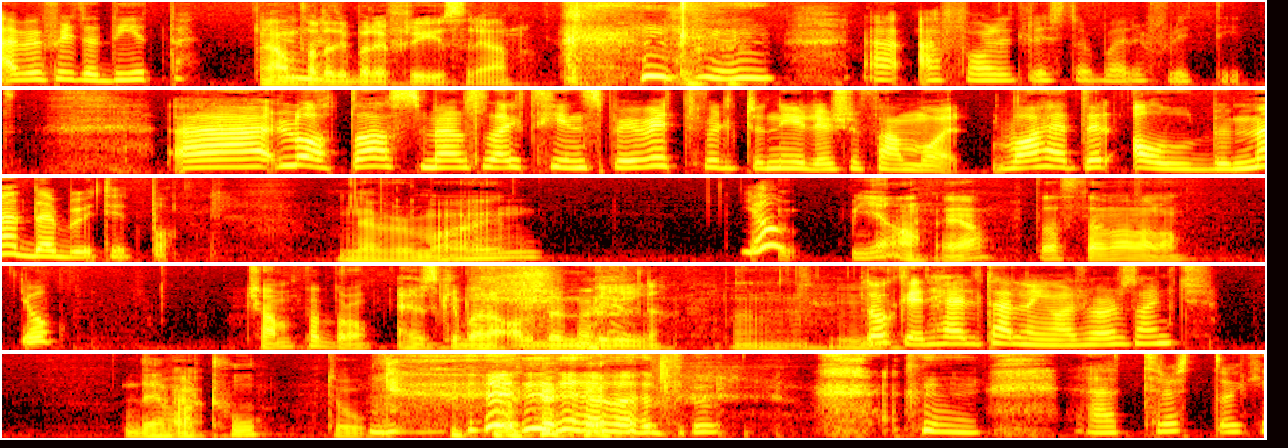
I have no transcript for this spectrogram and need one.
Jeg vil flytte dit. jeg. Antar at de bare fryser i hjel. Jeg, får litt lyst til å bare flytte dit. Uh, låta 'Smells Like Teen Spirit' fylte nylig 25 år. Hva heter albumet debuthit på? Nevermind. Jo. Ja. Ja, det stemmer vel, da. Jo. Kjempebra. Jeg husker bare albumbildet. Dere holder tellinga sjøl, sant? Det var to. Det var To. Jeg er trøtt, OK.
